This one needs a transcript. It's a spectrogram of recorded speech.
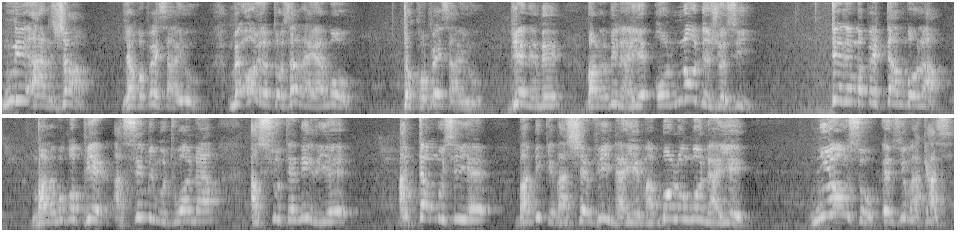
ni argent ya kopesa yo me oyo toza na yango tokopesa yo bien aimé balobi na ye au nom de jésus telema mpe tambola mbala moko pierre asimbi motu wana asoutenir ye atambwisi ye babike bacheville na ye mabolongo na ye nyonso ezwi makasi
